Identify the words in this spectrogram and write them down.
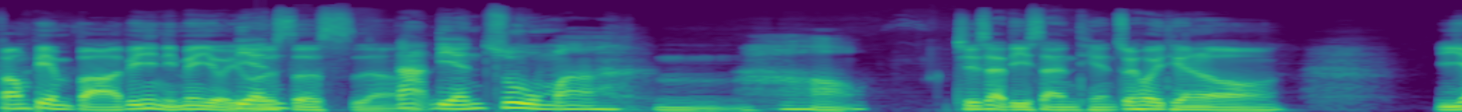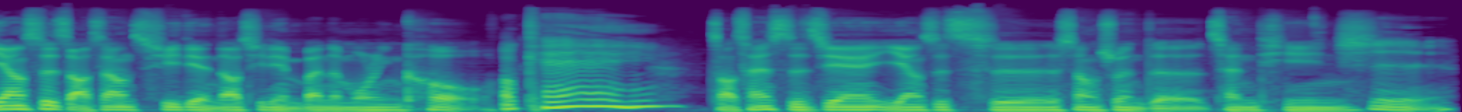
方便吧，毕竟里面有游乐设施啊。那连住吗？嗯，好。接下来第三天，最后一天了哦，一样是早上七点到七点半的 morning call。OK。早餐时间一样是吃上顺的餐厅。是。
